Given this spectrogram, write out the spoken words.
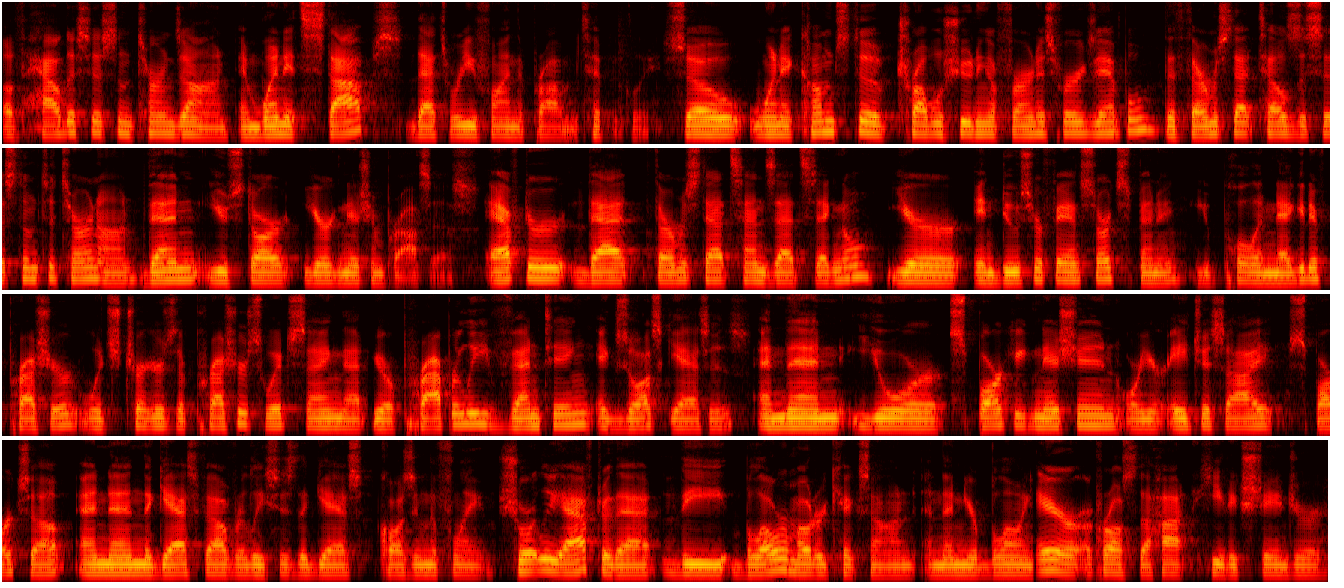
of how the system turns on, and when it stops, that's where you find the problem typically. So, when it comes to troubleshooting a furnace, for example, the thermostat tells the system to turn on on, then you start your ignition process. After that thermostat sends that signal, your inducer fan starts spinning. You pull a negative pressure, which triggers the pressure switch saying that you're properly venting exhaust gases. And then your spark ignition or your HSI sparks up, and then the gas valve releases the gas, causing the flame. Shortly after that, the blower motor kicks on, and then you're blowing air across the hot heat exchanger,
